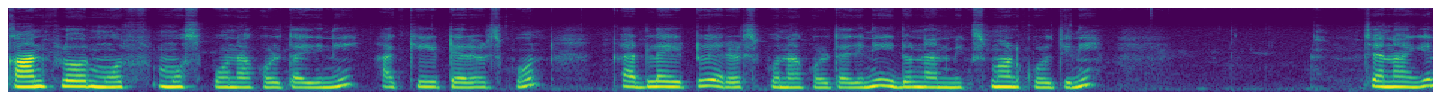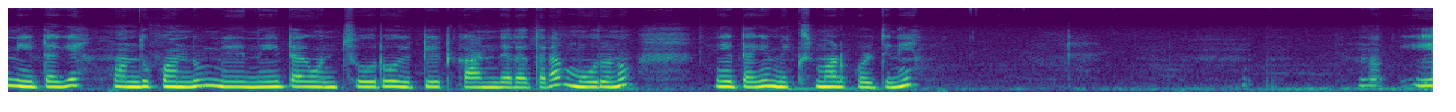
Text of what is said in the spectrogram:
ಕಾರ್ನ್ಫ್ಲೋರ್ ಮೂರು ಮೂರು ಸ್ಪೂನ್ ಹಾಕ್ಕೊಳ್ತಾ ಇದ್ದೀನಿ, ಅಕ್ಕಿ ಹಿಟ್ಟು ಎರಡು ಸ್ಪೂನ್ ಕಡಲೆ ಹಿಟ್ಟು ಎರಡು ಸ್ಪೂನ್ ಹಾಕ್ಕೊಳ್ತಾ ಇದ್ದೀನಿ. ಇದನ್ನು ನಾನು ಮಿಕ್ಸ್ ಮಾಡ್ಕೊಳ್ತೀನಿ. ಚೆನ್ನಾಗಿ ನೀಟಾಗಿ ಒಂದಕ್ಕೊಂದು ನೀಟಾಗಿ ಒಂಚೂರು ಹಿಟ್ಟು ಹಿಟ್ಟು ಕಾಣದೇ ಇರೋ ಥರ ಮೂರೂ ನೀಟಾಗಿ ಮಿಕ್ಸ್ ಮಾಡ್ಕೊಳ್ತೀನಿ. ಈ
